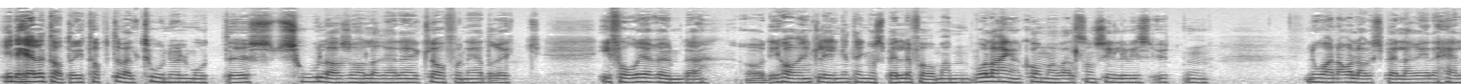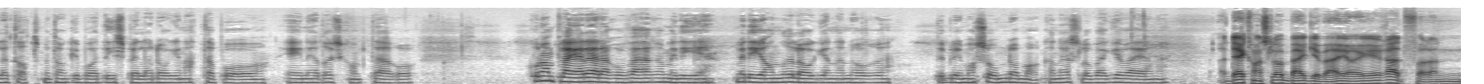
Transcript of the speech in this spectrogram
i det hele tatt. Og de tapte vel 2-0 mot uh, Sola, som allerede er klar for nedrykk i forrige runde. Og de har egentlig ingenting å spille for. Men Vålerenga kommer vel sannsynligvis uten noen A-lagsspillere i det hele tatt, med tanke på at de spiller dagen etterpå og er i nedrykkskamp der. og Hvordan pleier det der å være med de, med de andre lagene når eh, det blir masse ungdommer? Kan det slå begge veiene? Ja, Det kan slå begge veier. Jeg er redd for den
